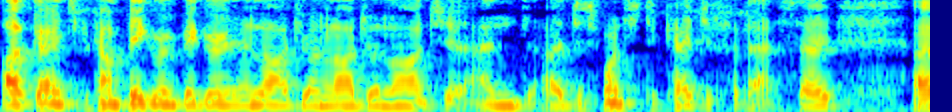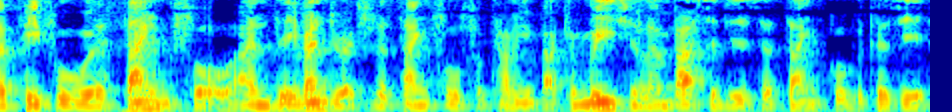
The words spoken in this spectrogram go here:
are going to become bigger and bigger and larger and larger and larger. And I just wanted to cater for that. So uh, people were thankful, and event directors were thankful for coming back, and regional ambassadors are thankful because it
